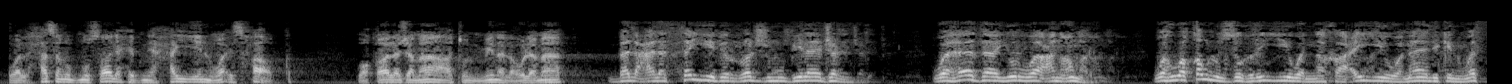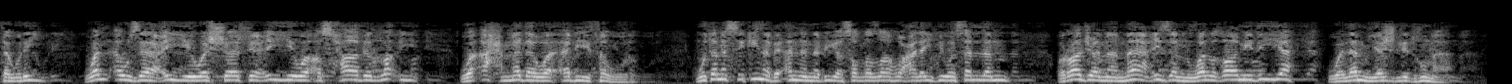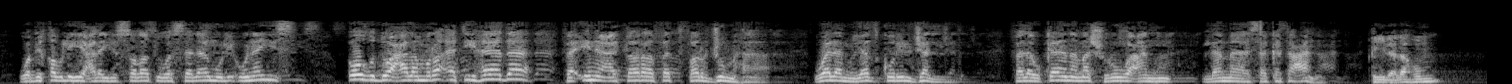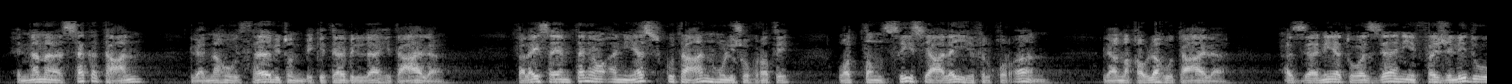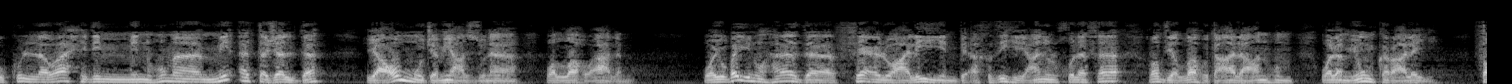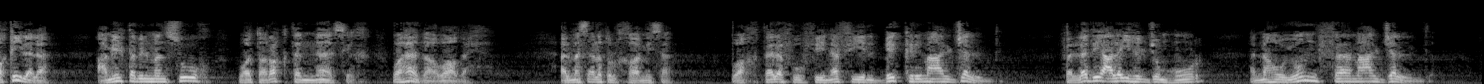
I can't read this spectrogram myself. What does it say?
والحسن بن صالح بن حي وإسحاق وقال جماعة من العلماء بل على الثيب الرجم بلا جلد. وهذا يروى عن عمر وهو قول الزهري والنخعي ومالك والثوري والأوزاعي والشافعي وأصحاب الرأي وأحمد وأبي ثور متمسكين بأن النبي صلى الله عليه وسلم رجم ماعزا والغامدية ولم يجلدهما. وبقوله عليه الصلاة والسلام لأنيس اغد على امرأة هذا فإن اعترفت فارجمها ولم يذكر الجلد فلو كان مشروعا لما سكت عنه. قيل لهم إنما سكت عنه لأنه ثابت بكتاب الله تعالى فليس يمتنع أن يسكت عنه لشهرته والتنصيص عليه في القرآن لأن قوله تعالى الزانية والزاني فاجلدوا كل واحد منهما مئة جلدة يعم جميع الزنا والله أعلم. ويبين هذا فعل علي بأخذه عن الخلفاء رضي الله تعالى عنهم ولم ينكر عليه. فقيل له عملت بالمنسوخ وتركت الناسخ وهذا واضح. المسألة الخامسة واختلفوا في نفي البكر مع الجلد. فالذي عليه الجمهور أنه ينفى مع الجلد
